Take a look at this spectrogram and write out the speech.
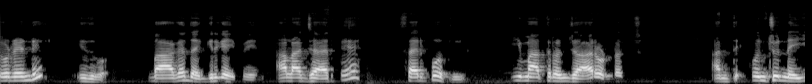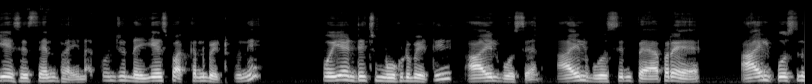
చూడండి ఇదిగో బాగా దగ్గరికి అయిపోయింది అలా జారితే సరిపోతుంది. ఈ మాత్రం జారు ఉండొచ్చు. అంతే. కొంచెం నెయ్యి వేసేసాను పైన. కొంచెం నెయ్యి వేసి పక్కన పెట్టుకుని పొయ్యి అంటించి మూకుడు పెట్టి ఆయిల్ పోసాను. ఆయిల్ పోసిన పేపరే ఆయిల్ పోసిన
